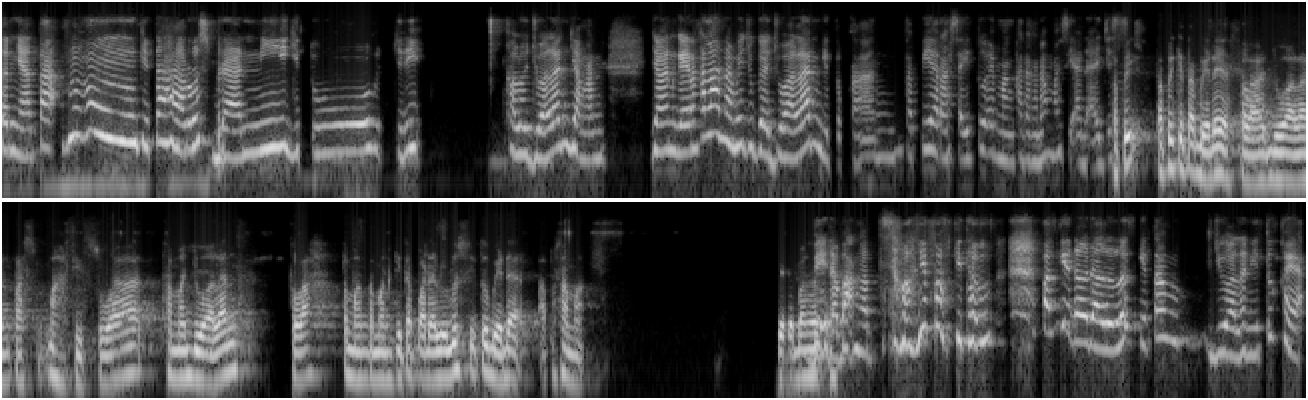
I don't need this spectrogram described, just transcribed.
ternyata hmm, kita harus berani gitu. Jadi kalau jualan jangan jangan gak enak lah namanya juga jualan gitu kan. Tapi ya rasa itu emang kadang-kadang masih ada aja tapi sih. tapi kita beda ya setelah jualan pas mahasiswa sama jualan setelah teman-teman kita pada lulus itu beda apa sama beda banget. Beda banget. Soalnya pas kita pas kita udah lulus kita jualan itu kayak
